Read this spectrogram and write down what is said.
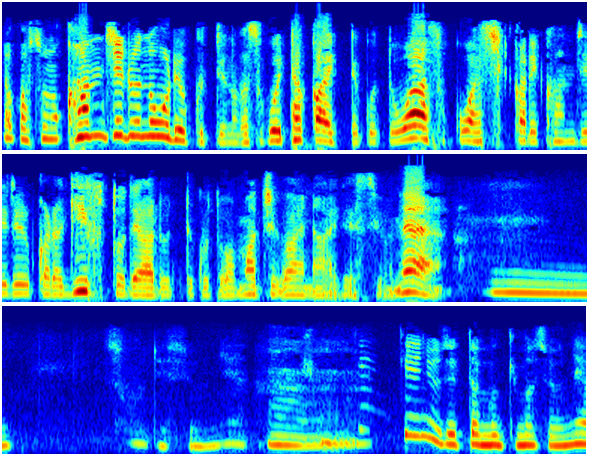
だからその感じる能力っていうのがすごい高いってことは、そこはしっかり感じれるからギフトであるってことは間違いないですよね。うん。そうですよね。うん。系には絶対向きますよね。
